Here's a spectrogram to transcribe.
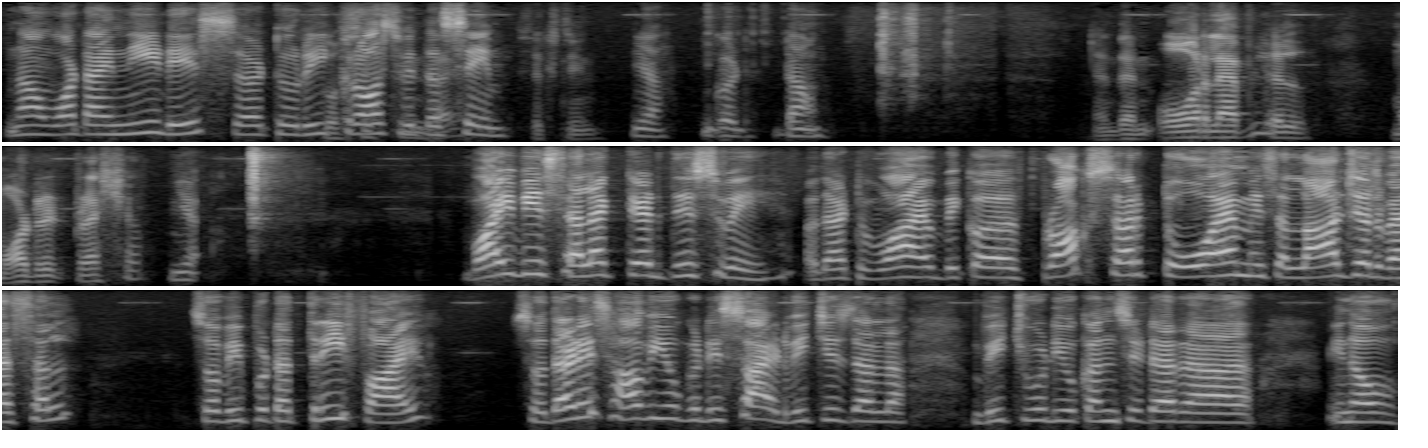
Now what I need is uh, to recross 16, with the right? same. 16. Yeah, good. Down. And then overlap little moderate pressure. Yeah. Why we selected this way? That why? Because prox circ to OM is a larger vessel. So we put a 3, 5. So that is how you decide which is the, which would you consider, uh, you know,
